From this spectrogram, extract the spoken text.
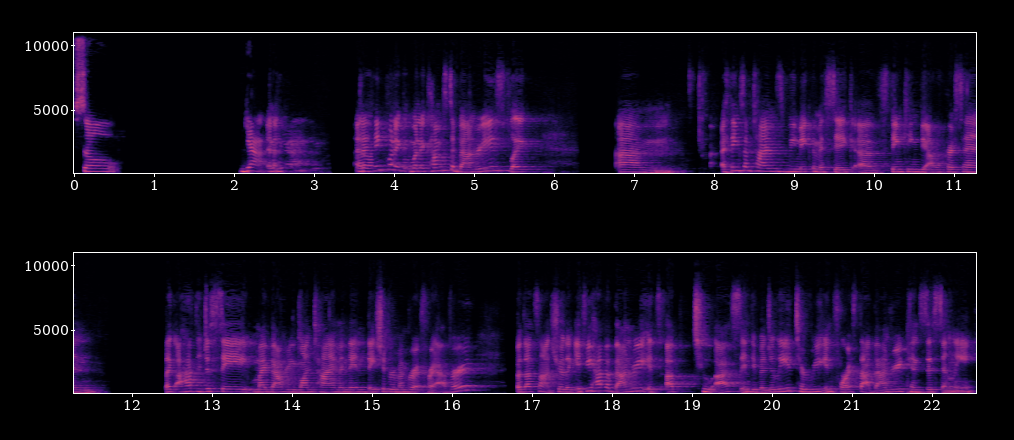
So yeah. And, and i think when it when it comes to boundaries like um i think sometimes we make the mistake of thinking the other person like I have to just say my boundary one time and then they should remember it forever. But that's not true. Like if you have a boundary, it's up to us individually to reinforce that boundary consistently.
